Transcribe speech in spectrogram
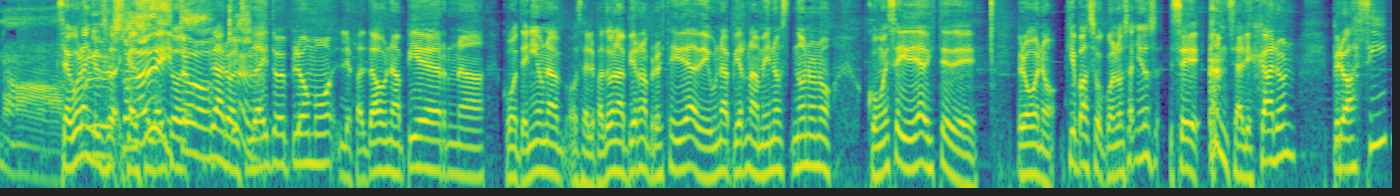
No. ¿Se acuerdan que, el, el so- que al soldadito, soldadito, claro, al soldadito de plomo le faltaba una pierna, como tenía una, o sea, le faltaba una pierna, pero esta idea de una pierna menos, no, no, no, como esa idea, viste, de, pero bueno, ¿qué pasó? Con los años se, se alejaron, pero así,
